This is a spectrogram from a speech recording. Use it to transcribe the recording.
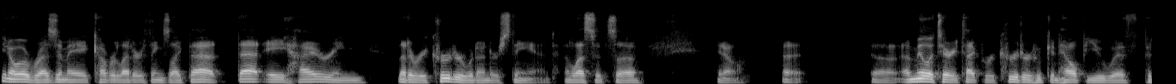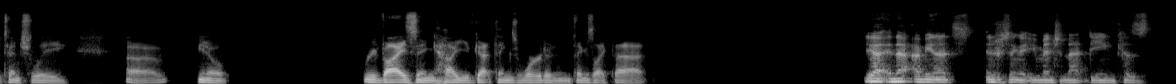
you know a resume cover letter things like that that a hiring that a recruiter would understand unless it's a you know a, a military type recruiter who can help you with potentially uh, you know revising how you've got things worded and things like that. Yeah, and that I mean that's interesting that you mentioned that, Dean, because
